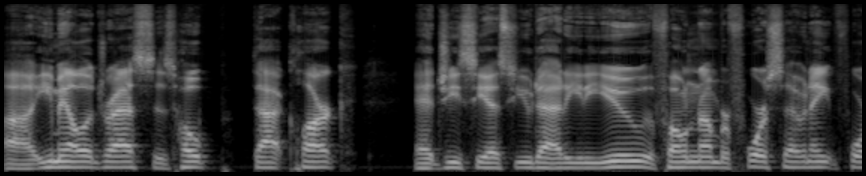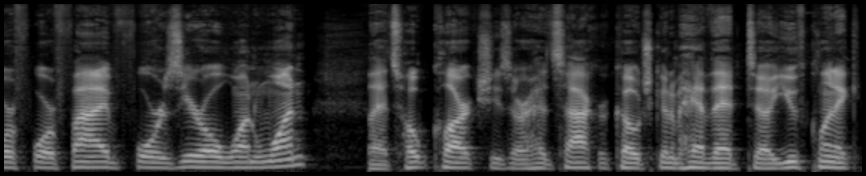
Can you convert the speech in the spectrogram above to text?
Uh, email address is hope.clark at gcsu.edu. The phone number 478 445 4011. That's Hope Clark. She's our head soccer coach. Going to have that uh, youth clinic.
